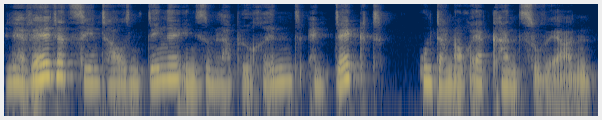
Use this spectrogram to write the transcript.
in der Welt der 10.000 Dinge, in diesem Labyrinth entdeckt und dann auch erkannt zu werden.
